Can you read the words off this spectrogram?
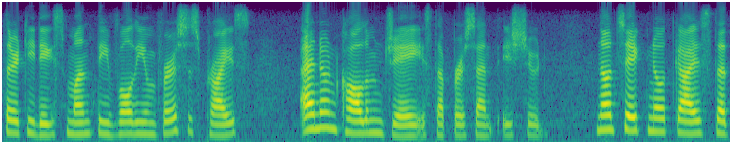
30 days monthly volume versus price. And on column J is the percent issued. Now take note guys that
